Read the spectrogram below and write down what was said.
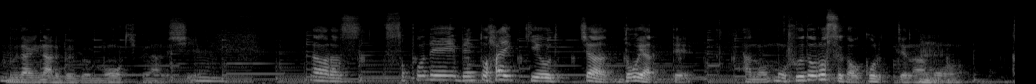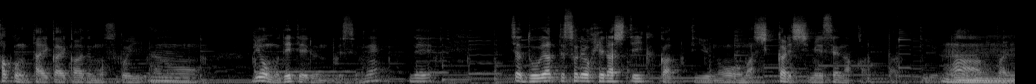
無駄になる部分も大きくなるし、うん、だからそこで弁当廃棄をじゃあどうやってあのもうフードロスが起こるっていうのはもう過去の大会からでもすごい、あの量も出てるんですよね。でじゃあどうやってそれを減らしていくかっていうのを、まあ、しっかり示せなかったっていうのはやっぱり、ま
